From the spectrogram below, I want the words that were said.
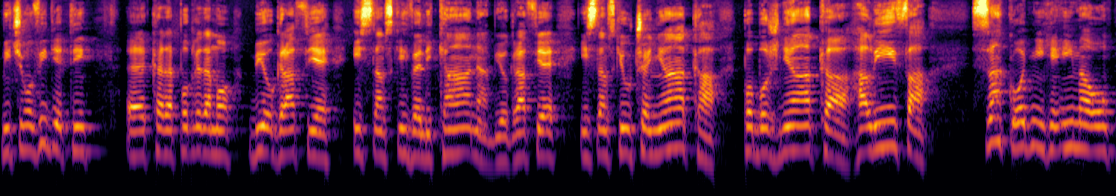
Mi ćemo vidjeti e, kada pogledamo biografije islamskih velikana, biografije islamskih učenjaka, pobožnjaka, halifa, svako od njih je imao,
